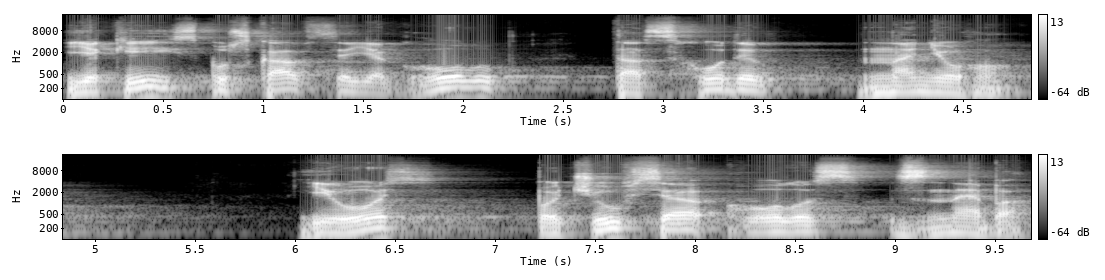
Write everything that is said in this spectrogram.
який спускався, як голуб, та сходив на нього. І ось почувся голос з неба.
